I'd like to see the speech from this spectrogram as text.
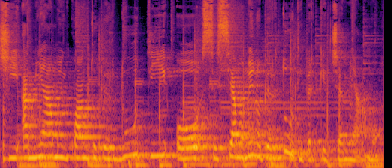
ci amiamo in quanto perduti o se siamo meno perduti perché ci amiamo.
